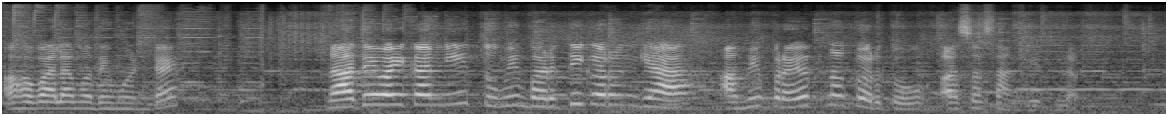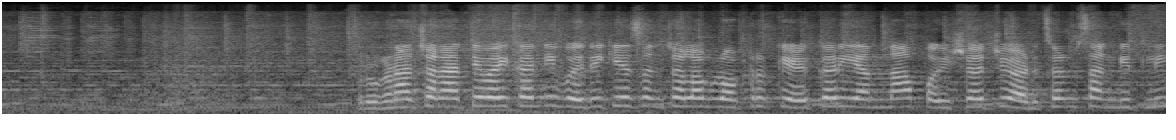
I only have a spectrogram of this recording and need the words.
अहवालामध्ये म्हणत आहे नातेवाईकांनी तुम्ही भरती करून घ्या आम्ही प्रयत्न करतो असं सांगितलं. रुग्णाच्या नातेवाईकांनी वैद्यकीय संचालक डॉक्टर केळकर यांना पैशाची अडचण सांगितली.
